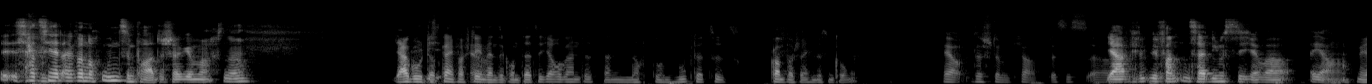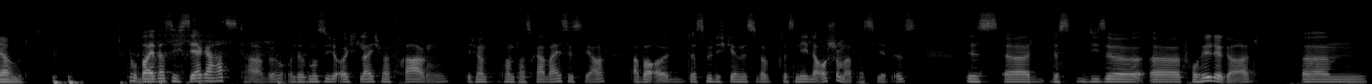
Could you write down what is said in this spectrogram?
Es hat sie halt einfach noch unsympathischer gemacht, ne? Ja, gut, das Ich- kann ich verstehen, ja. wenn sie grundsätzlich arrogant ist, dann noch so ein Move dazu, das kommt wahrscheinlich ein bisschen komisch. Ja, das stimmt, klar. Das ist. ähm, Ja, wir, wir fanden es halt lustig, aber ja. Ja, gut. Wobei, was ich sehr gehasst habe, und das muss ich euch gleich mal fragen, ich meine, von Pascal weiß ich es ja, aber äh, das würde ich gerne wissen, ob das Nele auch schon mal passiert ist, ist, äh, dass diese äh, Frau Hildegard, ähm,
